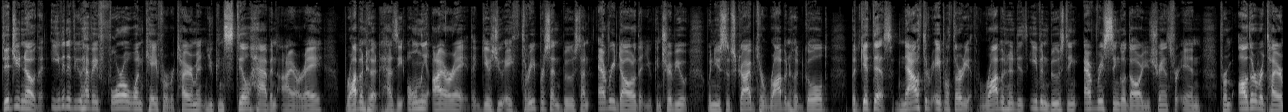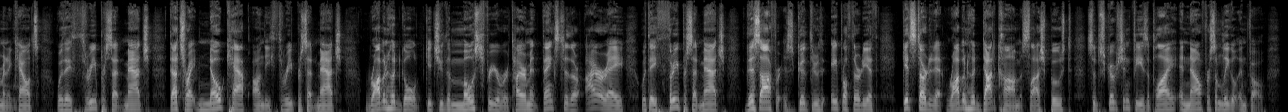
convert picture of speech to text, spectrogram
Did you know that even if you have a 401k for retirement, you can still have an IRA? Robinhood has the only IRA that gives you a 3% boost on every dollar that you contribute when you subscribe to Robinhood Gold. But get this now through April 30th, Robinhood is even boosting every single dollar you transfer in from other retirement accounts with a 3% match. That's right, no cap on the 3% match. Robinhood Gold gets you the most for your retirement thanks to their IRA with a 3% match. This offer is good through April 30th. Get started at robinhood.com slash boost. Subscription fees apply. And now for some legal info.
